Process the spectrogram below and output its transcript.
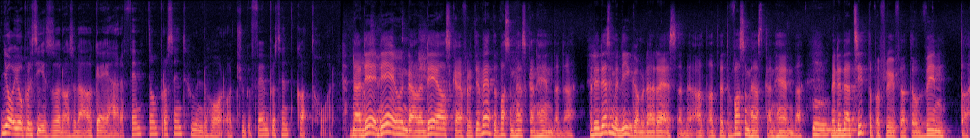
Jo, jo, precis. Och sådär, sådär okej, här är 15 procent hundhår och 25 procent katthår. Nej, det, det är underhållande, det älskar jag för att jag vet att vad som helst kan hända där. Och det är det som är digga med det här resandet, att, att vet vad som helst kan hända. Men det där att sitta på flygfältet och vänta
